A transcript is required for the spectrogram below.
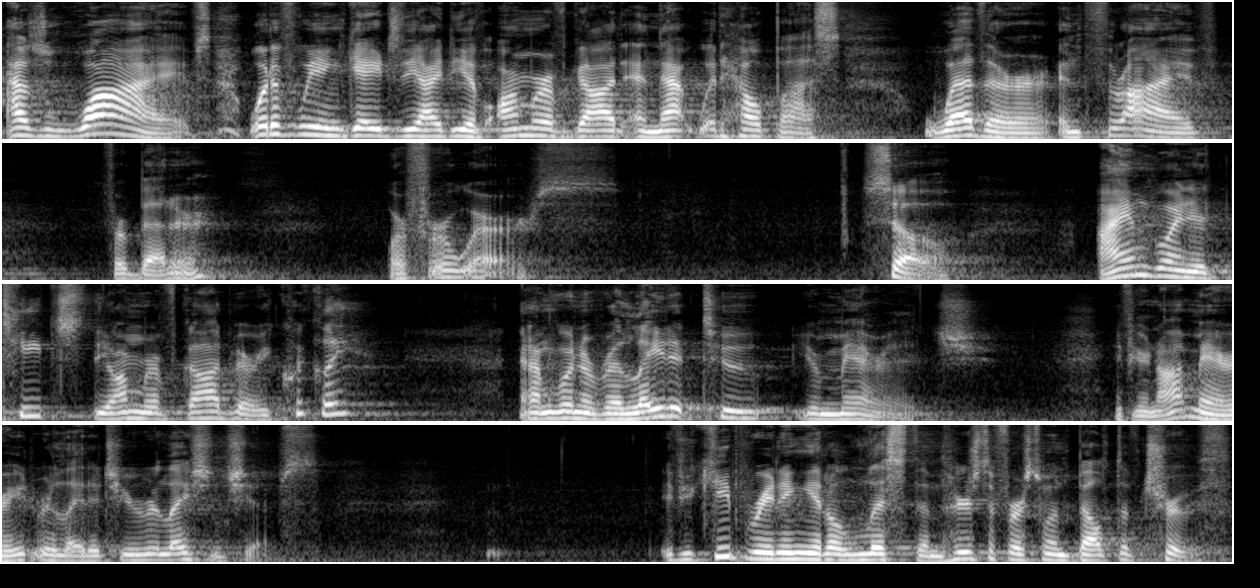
as wives, what if we engage the idea of armor of God and that would help us weather and thrive for better or for worse? So, I am going to teach the armor of God very quickly, and I'm going to relate it to your marriage. If you're not married, relate it to your relationships. If you keep reading, it'll list them. Here's the first one belt of truth.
